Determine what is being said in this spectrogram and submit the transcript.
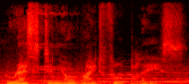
Rest in your rightful place.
